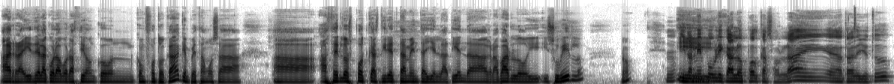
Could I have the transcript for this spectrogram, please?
a raíz de la colaboración con, con Photocá, que empezamos a, hacer los podcasts directamente ahí en la tienda, a grabarlo y, subirlo. ¿no? Y, también publicar los podcasts online a través de YouTube.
